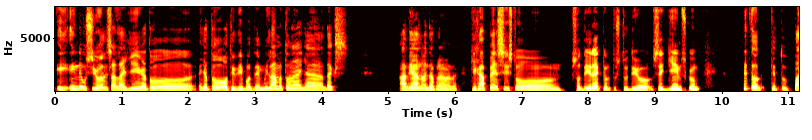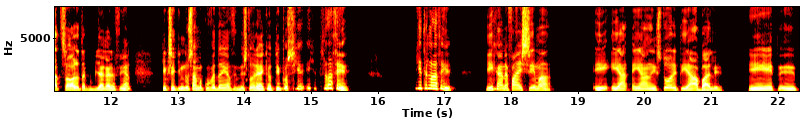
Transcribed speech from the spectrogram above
είναι ουσιώδης αλλαγή για το, για το οτιδήποτε. Μιλάμε τώρα για, εντάξει, αδιανόητα πράγματα. Και είχα πέσει στο, στο director του studio σε Gamescom και, το, και του πάτησα όλα τα κουμπιά κατευθείαν και ξεκινούσαμε κουβέντα για αυτή την ιστορία. Και ο τύπος είχε, είχε τρελαθεί. Είχε τρελαθεί. Είχαν φάει σήμα οι, οι, οι ανιστόρητοι άμπαλοι οι, οι,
